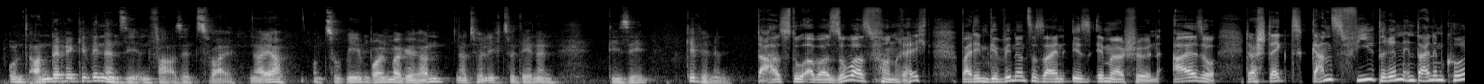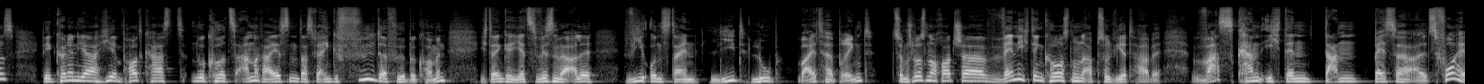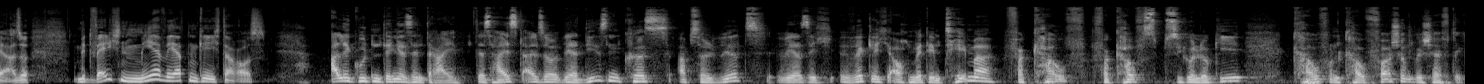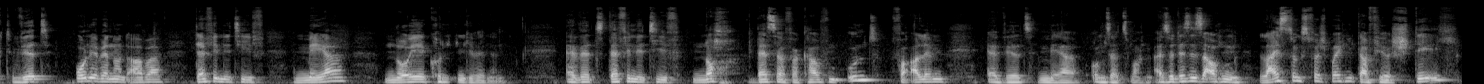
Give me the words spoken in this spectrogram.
und andere gewinnen sie in Phase 2. Naja, und zu wem wollen wir gehören? Natürlich zu denen, die sie gewinnen. Da hast du aber sowas von recht. Bei den Gewinnern zu sein ist immer schön. Also, da steckt ganz viel drin in deinem Kurs. Wir können ja hier im Podcast nur kurz anreißen, dass wir ein Gefühl dafür bekommen. Ich denke, jetzt wissen wir alle, wie uns dein Lead Loop weiterbringt. Zum Schluss noch, Roger, wenn ich den Kurs nun absolviert habe, was kann ich denn dann besser als vorher? Also, mit welchen Mehrwerten gehe ich daraus? Alle guten Dinge sind drei. Das heißt also, wer diesen Kurs absolviert, wer sich wirklich auch mit dem Thema Verkauf, Verkaufspsychologie, Kauf- und Kaufforschung beschäftigt, wird ohne Wenn und Aber definitiv mehr neue Kunden gewinnen. Er wird definitiv noch besser verkaufen und vor allem er wird mehr Umsatz machen. Also das ist auch ein Leistungsversprechen, dafür stehe ich.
